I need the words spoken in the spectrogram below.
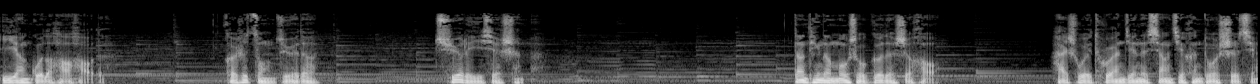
一样过得好好的，可是总觉得缺了一些什么。当听到某首歌的时候，还是会突然间的想起很多事情。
